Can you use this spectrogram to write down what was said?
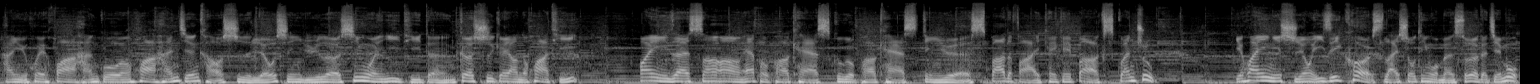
韩语绘画、韩国文化、韩检考试、流行娱乐、新闻议题等各式各样的话题。欢迎在 s o n on Apple Podcasts、Google Podcasts 订阅，Spotify、KKBox 关注，也欢迎你使用 Easy Course 来收听我们所有的节目。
